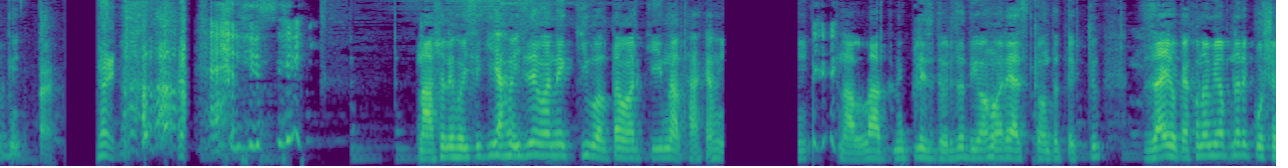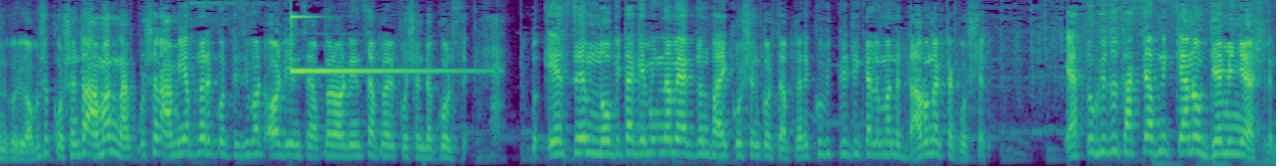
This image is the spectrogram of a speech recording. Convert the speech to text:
আপনি? হ্যাঁ, না আসলে হয়েছে কি আমি যে মানে কি বলতাম আর কি না থাক আমি না আল্লাহ তুমি প্লিজ ধৈর্য দিও আমারে আজকে অন্তত একটু। যাই হোক এখন আমি আপনার কোশ্চেন করি। অবশ্য কোশ্চেনটা আমার না কোশ্চেন আমি আপনার করতেছি বাট অডিয়েন্সে আপনার অডিয়েন্সে আপনার কোশ্চেনটা করছে। হ্যাঁ। তো এস এম নবিতা গেমিং নামে একজন ভাই কোশ্চেন করছে আপনার খুবই ক্রিটিক্যাল মানে দারুণ একটা কোশ্চেন এত কিছু থাকতে আপনি কেন গেমিং এ আসলেন?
